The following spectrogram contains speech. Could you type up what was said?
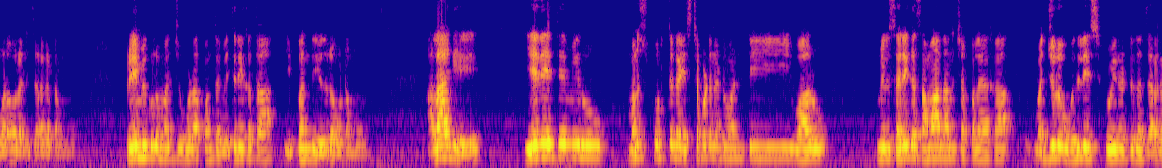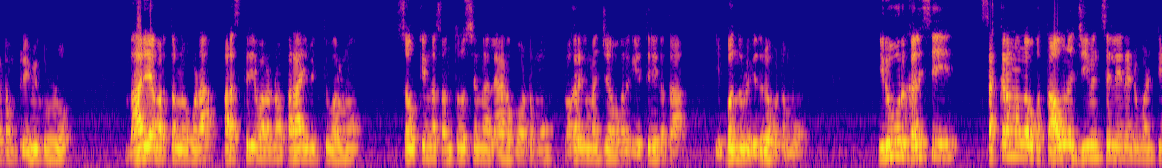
గొడవలని జరగటము ప్రేమికుల మధ్య కూడా కొంత వ్యతిరేకత ఇబ్బంది ఎదురవటము అలాగే ఏదైతే మీరు మనస్ఫూర్తిగా ఇష్టపడినటువంటి వారు మీకు సరిగా సమాధానం చెప్పలేక మధ్యలో వదిలేసిపోయినట్టుగా జరగటం ప్రేమికులలో భార్యాభర్తల్లో కూడా పరస్త్రీ వలన పరాయి వ్యక్తి వలనో సౌఖ్యంగా సంతోషంగా లేకపోవటము ఒకరికి మధ్య ఒకరికి వ్యతిరేకత ఇబ్బందులు ఎదురవ్వటము. ఇరువురు కలిసి సక్రమంగా ఒక తావున జీవించలేనటువంటి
